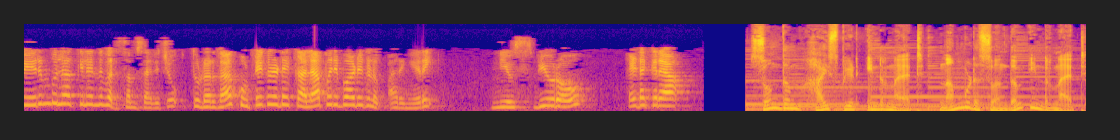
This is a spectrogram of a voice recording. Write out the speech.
Verumpulakkil എന്നിവർ സംസാരിച്ചു. തുടർന്ന് കുട്ടികളുടെ കലാപരിപാടികളും അരങ്ങേറി. News bureau Edakkara. സ്വന്തം ഹൈസ്പീഡ് ഇന്റർനെറ്റ് നമ്മുടെ സ്വന്തം ഇന്റർനെറ്റ്.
